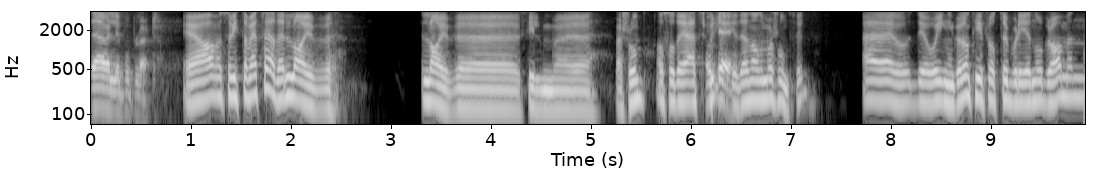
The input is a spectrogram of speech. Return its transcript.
Det er veldig populært. ja, men så vidt jeg vet, så er det en live livefilmversjon. altså det, jeg tror okay. ikke det er en animasjonsfilm. Eh, Det er jo ingen garanti for at det blir noe bra, men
